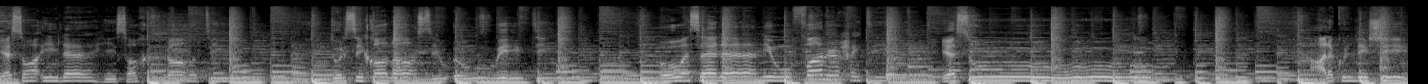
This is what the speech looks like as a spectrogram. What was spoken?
يسوع إلهي صخرتي ترسي خلاصي وقوتي هو سلامي وفرحتي يسوع. على كل شيء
